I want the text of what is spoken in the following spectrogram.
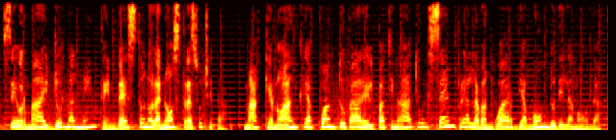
se ormai giornalmente investono la nostra società, macchiano anche a quanto pare il patinato e sempre all'avanguardia mondo della moda.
